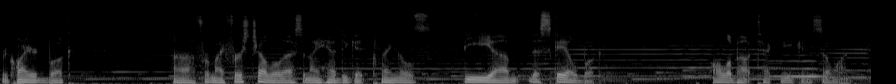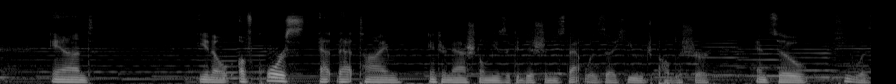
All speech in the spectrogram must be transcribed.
required book. Uh, for my first cello lesson, I had to get Klengel's the um, the scale book, all about technique and so on. And you know, of course, at that time, International Music Editions that was a huge publisher, and so he was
